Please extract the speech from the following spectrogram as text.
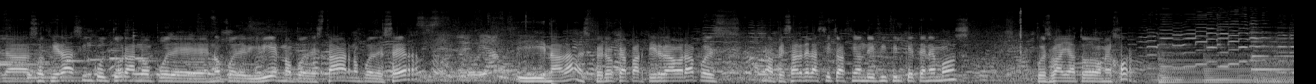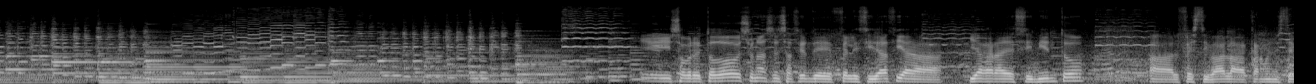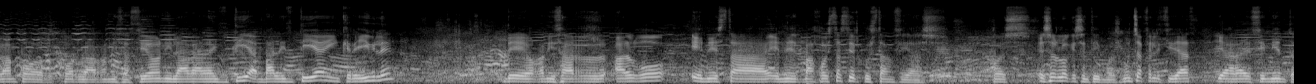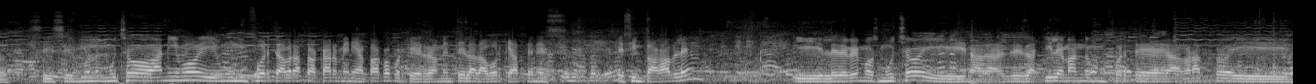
La sociedad sin cultura no puede, no puede vivir, no puede estar, no puede ser. Y nada, espero que a partir de ahora, pues a pesar de la situación difícil que tenemos, pues vaya todo mejor. Y sobre todo es una sensación de felicidad y, agradecimiento al festival, a Carmen Esteban por, la organización y la valentía, valentía increíble de organizar algo en esta, bajo estas circunstancias. Pues eso es lo que sentimos, mucha felicidad y agradecimiento. Sí, sí, mucho ánimo y un fuerte abrazo a Carmen y a Paco porque realmente la labor que hacen es, es impagable y le debemos mucho y nada, desde aquí le mando un fuerte abrazo y,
